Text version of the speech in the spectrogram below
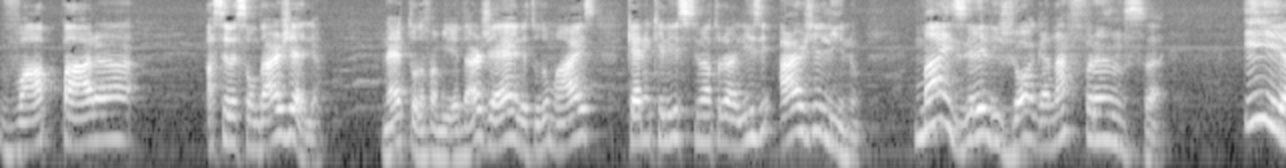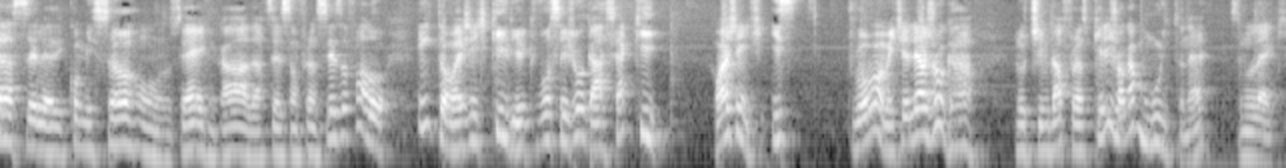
vá para a seleção da Argélia. Né? Toda a família é da Argélia tudo mais. Querem que ele se naturalize argelino. Mas ele joga na França. E a sele- comissão técnica da seleção francesa falou: então a gente queria que você jogasse aqui com a gente. E provavelmente ele ia jogar no time da França, porque ele joga muito, né? Esse moleque.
